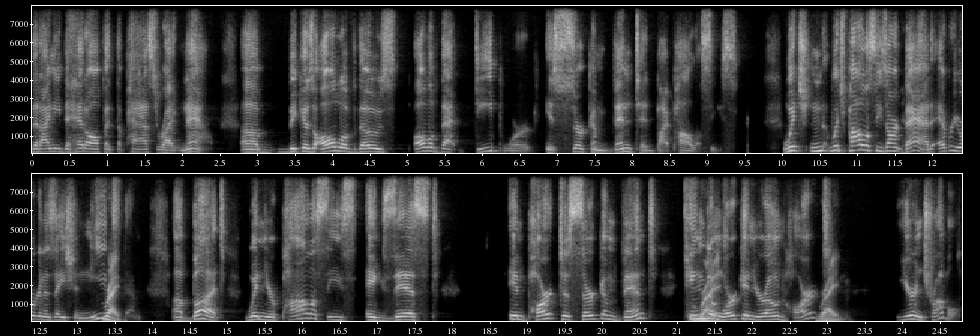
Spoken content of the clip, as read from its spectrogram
that I need to head off at the pass right now. Uh, because all of those, all of that deep work is circumvented by policies, which which policies aren't bad. Every organization needs right. them, uh, but when your policies exist in part to circumvent kingdom right. work in your own heart, right, you're in trouble.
